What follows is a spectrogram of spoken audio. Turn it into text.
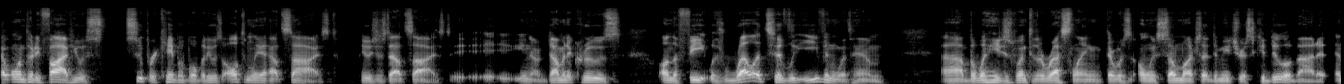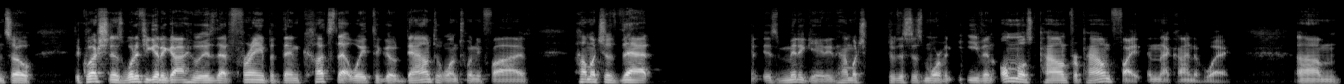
at 135 he was super capable, but he was ultimately outsized. He was just outsized. you know, Dominick Cruz on the feet was relatively even with him, uh, but when he just went to the wrestling, there was only so much that Demetrious could do about it. And so the question is, what if you get a guy who is that frame, but then cuts that weight to go down to 125? How much of that is mitigated? How much of this is more of an even, almost pound for pound fight in that kind of way? Um,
